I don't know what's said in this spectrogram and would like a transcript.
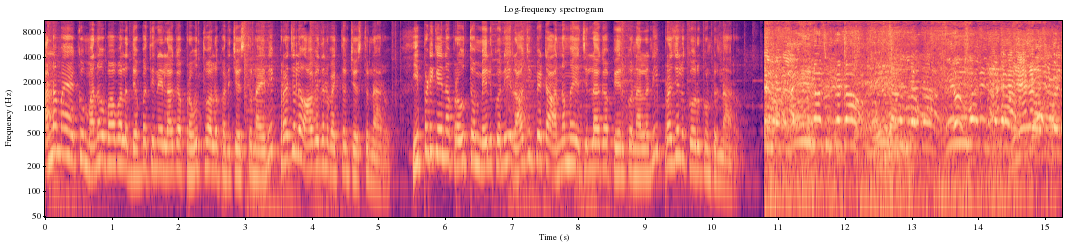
అన్నమయ్యకు మనోభావాలు దెబ్బతినేలాగా ప్రభుత్వాలు పనిచేస్తున్నాయని ప్రజలు ఆవేదన వ్యక్తం చేస్తున్నారు. ఇప్పటికైనా ప్రభుత్వం మేలుకొని రాజంపేట అన్నమయ్య జిల్లాగా పేర్కొనాలని ప్రజలు కోరుకుంటున్నారు. రాజంపేట జై రాజంపేట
